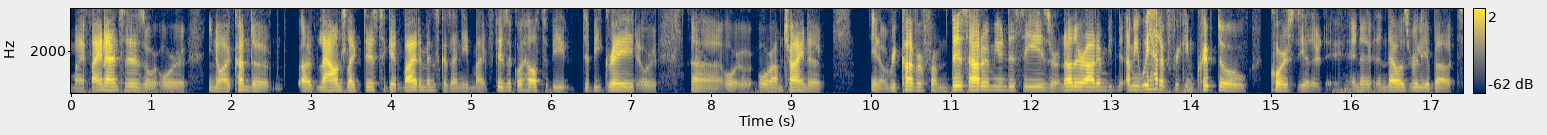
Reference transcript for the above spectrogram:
my finances, or or you know, I come to a lounge like this to get vitamins because I need my physical health to be to be great, or uh, or or I'm trying to you know recover from this autoimmune disease or another autoimmune. I mean, we had a freaking crypto course the other day, and and that was really about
